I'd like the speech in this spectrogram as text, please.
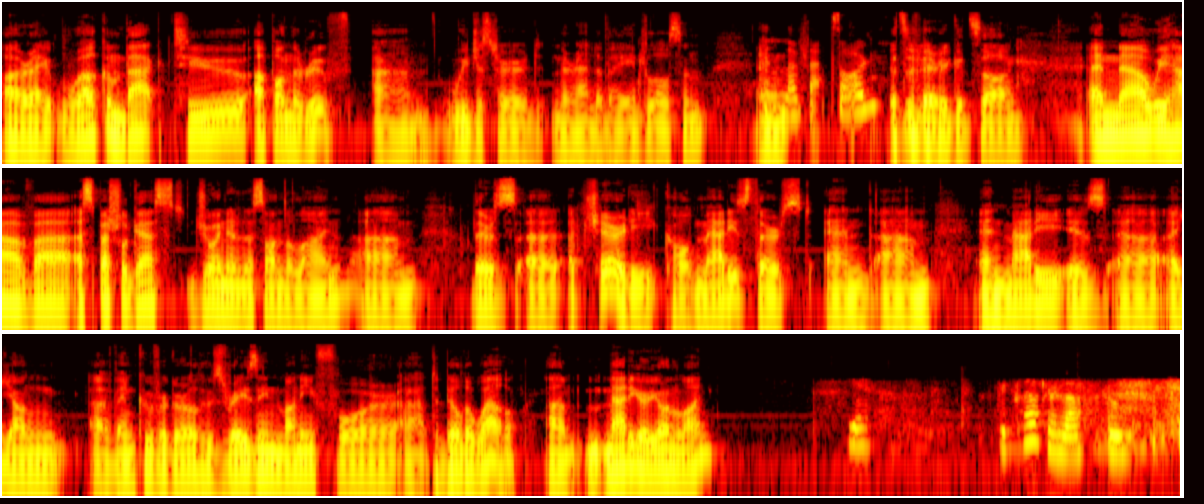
All right, welcome back to Up on the Roof. Um, we just heard Miranda by Angel Olsen, I and love that song. it's a very good song. And now we have uh, a special guest joining us on the line. Um, there's a, a charity called Maddie's Thirst, and um, and Maddie is uh, a young uh, Vancouver girl who's raising money for uh, to build a well. Um, Maddie, are you on the line? Yes. Speak louder, love.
